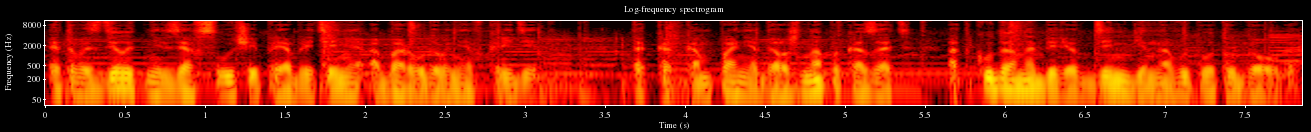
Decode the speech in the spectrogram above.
Этого сделать нельзя в случае приобретения оборудования в кредит, так как компания должна показать, откуда она берет деньги на выплату долга.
